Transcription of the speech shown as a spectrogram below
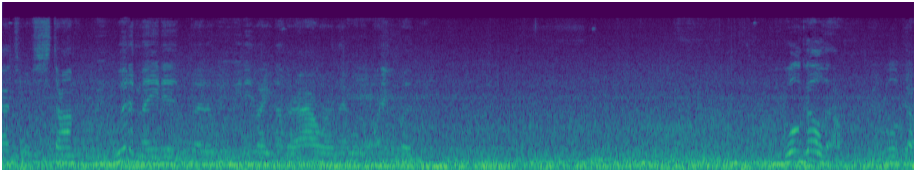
would have to have stomped. We would have made it, but we, we need like another hour, and then we Yeah. went. But we will go though. We will go.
